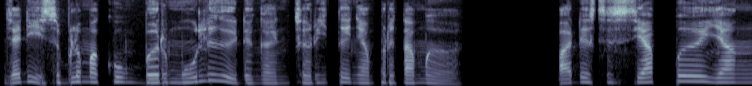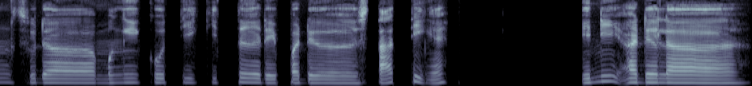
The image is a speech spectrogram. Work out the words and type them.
Jadi sebelum aku bermula dengan cerita yang pertama, pada sesiapa yang sudah mengikuti kita daripada starting eh, ini adalah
